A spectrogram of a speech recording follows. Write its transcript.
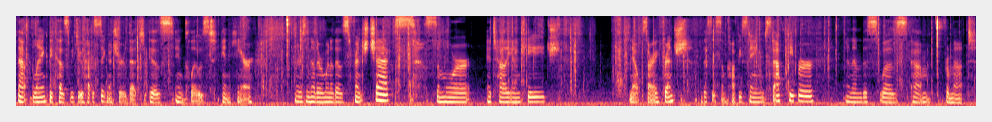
that blank because we do have a signature that is enclosed in here. There's another one of those French checks, some more Italian cage. No, sorry, French. This is some coffee stained staff paper. And then this was um, from that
